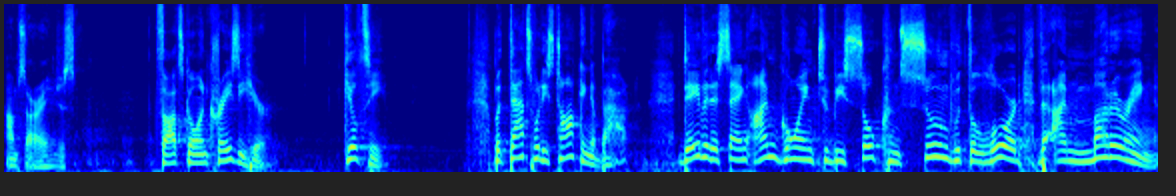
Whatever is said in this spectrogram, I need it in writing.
I'm sorry, just thoughts going crazy here. Guilty. But that's what he's talking about. David is saying, I'm going to be so consumed with the Lord that I'm muttering,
